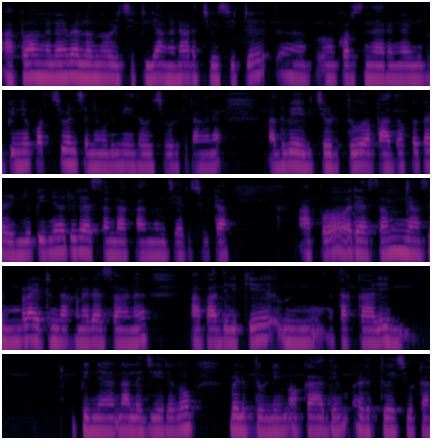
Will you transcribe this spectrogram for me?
അപ്പോൾ അങ്ങനെ വെള്ളമൊന്നും ഒഴിച്ചിട്ടില്ല. അങ്ങനെ അടച്ച് വെച്ചിട്ട് കുറച്ച് നേരം കഴിഞ്ഞപ്പോൾ പിന്നെ കുറച്ച് വെളിച്ചെണ്ണ കൂടി മീതെ ഒഴിച്ച് കൊടുത്തിട്ട് അങ്ങനെ അത് വേവിച്ചെടുത്തു. അപ്പോൾ അതൊക്കെ കഴിഞ്ഞു. പിന്നെ ഒരു രസം ഉണ്ടാക്കാമെന്ന് വിചാരിച്ചു കേട്ടോ അപ്പോൾ രസം ഞാൻ സിമ്പിളായിട്ട് ഉണ്ടാക്കുന്ന രസമാണ് അപ്പോൾ അതിലേക്ക് തക്കാളിയും പിന്നെ നല്ല ജീരകവും വെളുത്തുള്ളിയും ഒക്കെ ആദ്യം എടുത്തു വെച്ചു കേട്ടോ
